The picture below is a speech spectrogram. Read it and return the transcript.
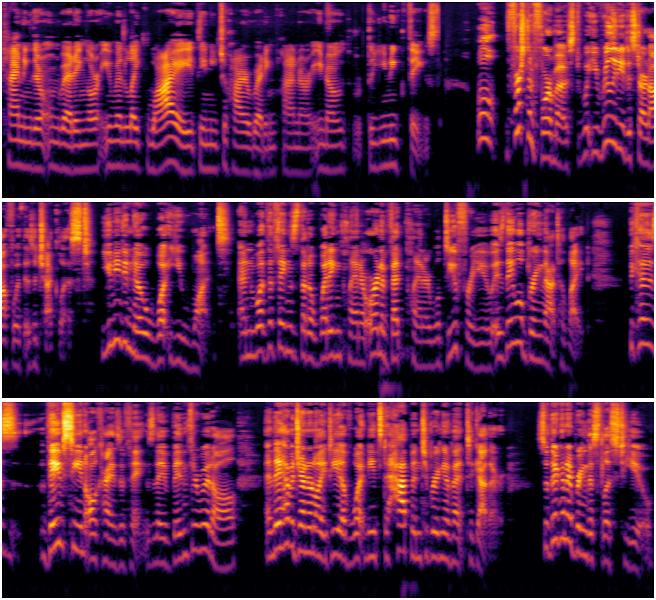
planning their own wedding or even like why they need to hire a wedding planner you know the unique things well, first and foremost, what you really need to start off with is a checklist. You need to know what you want. And what the things that a wedding planner or an event planner will do for you is they will bring that to light. Because they've seen all kinds of things. They've been through it all and they have a general idea of what needs to happen to bring an event together. So they're going to bring this list to you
